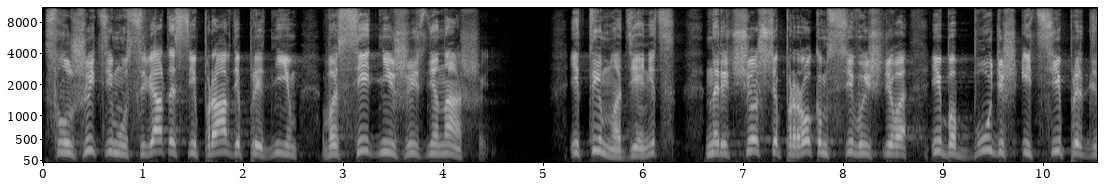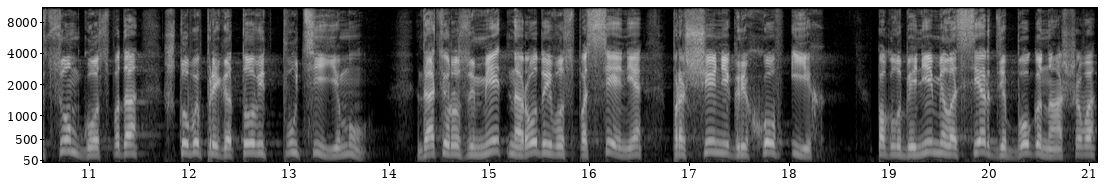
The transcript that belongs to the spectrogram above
служить Ему в святости и правде пред Ним во все дни жизни нашей. И ты, младенец, наречешься пророком Всевышнего, ибо будешь идти пред лицом Господа, чтобы приготовить пути Ему дать уразуметь народу его спасение, прощение грехов их, по глубине милосердия Бога нашего,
